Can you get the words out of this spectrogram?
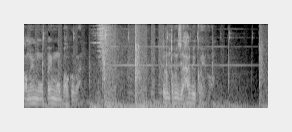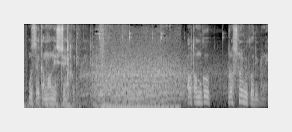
ତମେ ମୋ ପାଇଁ ମୋ ଭଗବାନ ତେଣୁ ତମେ ଯାହା ବି କହିବ ମୁଁ ସେ କାମ ନିଶ୍ଚୟ କରିବି ଆଉ ତମକୁ ପ୍ରଶ୍ନ ବି କରିବିନି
